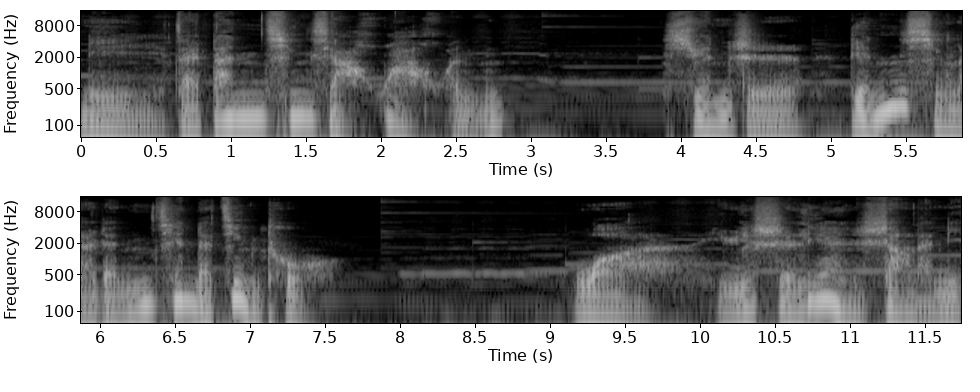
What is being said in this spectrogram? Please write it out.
你在丹青下化魂，宣旨点醒了人间的净土。我于是恋上了你，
